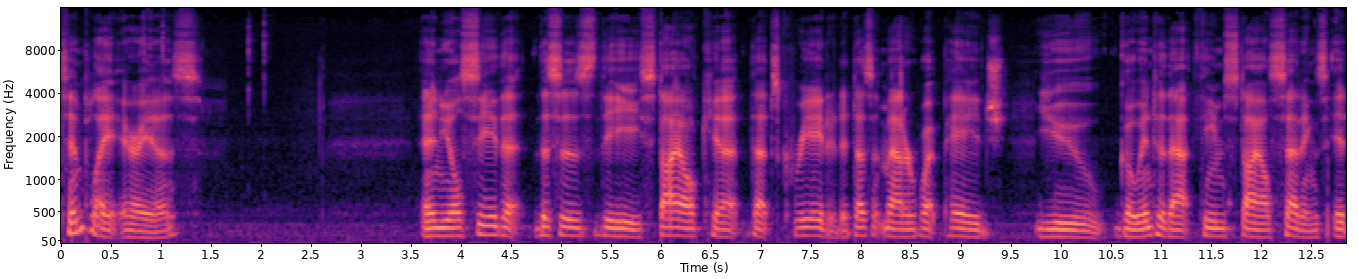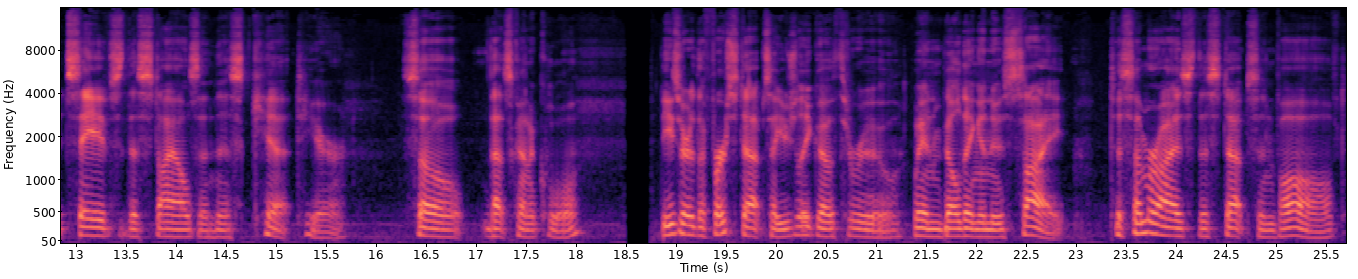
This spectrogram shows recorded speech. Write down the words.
template areas and you'll see that this is the style kit that's created. It doesn't matter what page you go into that theme style settings, it saves the styles in this kit here. So that's kind of cool. These are the first steps I usually go through when building a new site. To summarize the steps involved,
